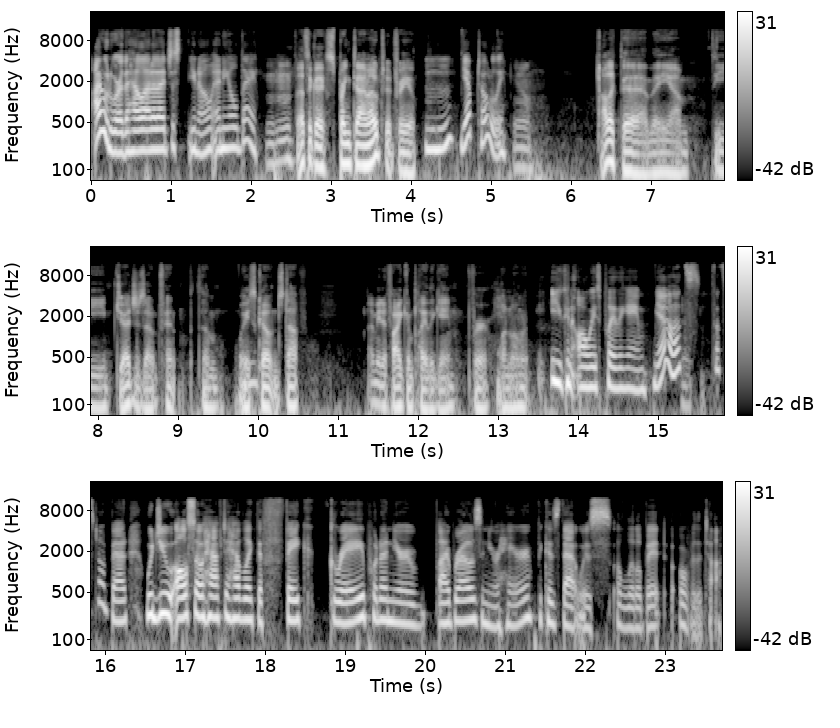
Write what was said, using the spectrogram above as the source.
I would wear the hell out of that just, you know, any old day. hmm That's like a springtime outfit for you. hmm Yep, totally. Yeah. I like the the um the judge's outfit with the waistcoat and stuff. I mean, if I can play the game for one moment. You can always play the game. Yeah, that's that's not bad. Would you also have to have like the fake gray put on your eyebrows and your hair because that was a little bit over the top.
